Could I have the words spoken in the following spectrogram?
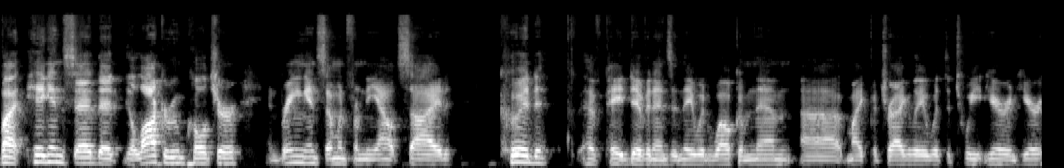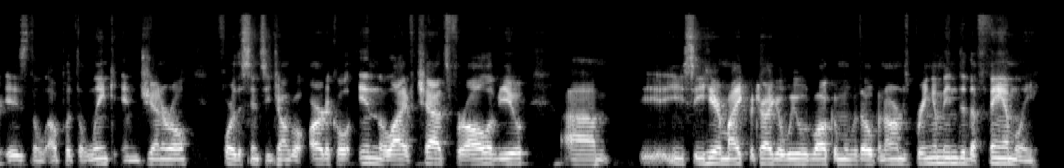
but Higgins said that the locker room culture and bringing in someone from the outside could have paid dividends and they would welcome them. Uh, Mike Petraglia with the tweet here, and here is the I'll put the link in general for the Cincy Jungle article in the live chats for all of you. Um, you see here, Mike Petraglia, we would welcome him with open arms, bring him into the family.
